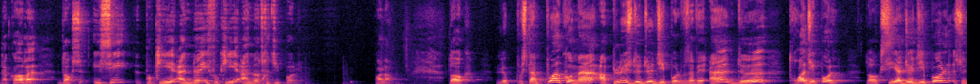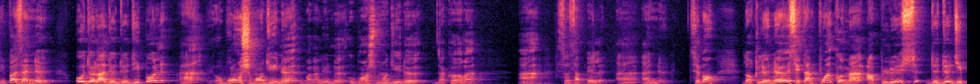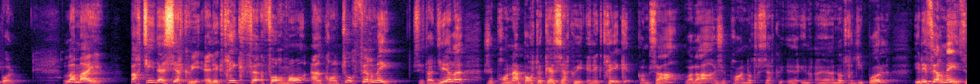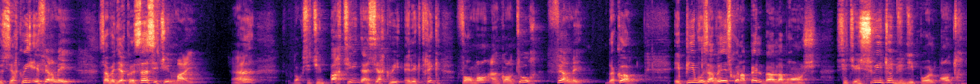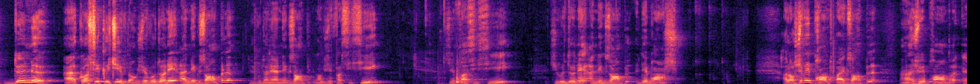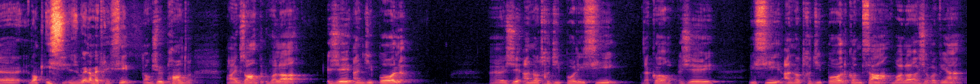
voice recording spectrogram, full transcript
d'accord Donc ici, pour qu'il y ait un nœud, il faut qu'il y ait un autre dipôle. Voilà. Donc, c'est un point commun à plus de deux dipôles. Vous avez un, deux, trois dipôles. Donc, s'il y a deux dipôles, ce n'est pas un nœud. Au-delà de deux dipôles, hein, au branchement du nœud, voilà le nœud, au branchement du nœud, d'accord, hein, ça s'appelle un, un nœud. C'est bon. Donc, le nœud, c'est un point commun à plus de deux dipôles. La maille, partie d'un circuit électrique formant un contour fermé. C'est-à-dire, je prends n'importe quel circuit électrique, comme ça, voilà, je prends un autre, circuit, euh, euh, un autre dipôle, il est fermé, ce circuit est fermé. Ça veut dire que ça, c'est une maille. Hein? Donc, c'est une partie d'un circuit électrique formant un contour fermé. D'accord? Et puis, vous avez ce qu'on appelle ben, la branche. C'est une suite du dipôle entre deux nœuds hein, consécutifs. Donc, je vais vous donner un exemple. Je vais vous donner un exemple. Donc, j'efface ici. J'efface ici. Je vais vous donner un exemple des branches. Alors, je vais prendre, par exemple, hein, je vais prendre, euh, donc ici, je vais la mettre ici. Donc, je vais prendre, par exemple, voilà, j'ai un dipôle, euh, j'ai un autre dipôle ici, d'accord? J'ai ici un autre dipôle, comme ça, voilà, je reviens,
